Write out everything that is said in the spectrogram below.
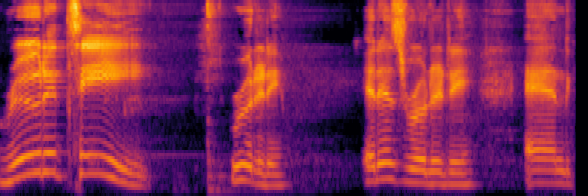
rudity. Rudity, it is rudity, and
